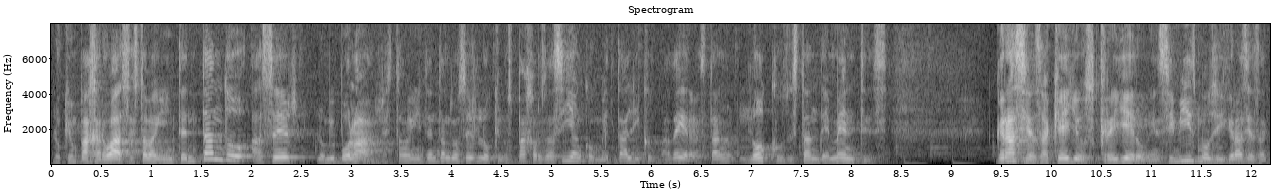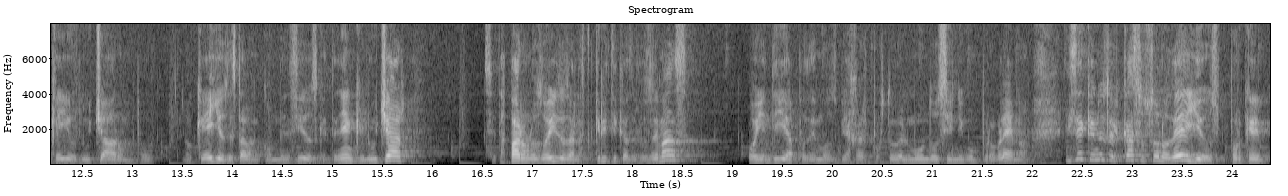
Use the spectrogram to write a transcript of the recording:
lo que un pájaro hace, estaban intentando hacer lo mismo, volar, estaban intentando hacer lo que los pájaros hacían con metal y con madera, están locos, están dementes. Gracias a que ellos creyeron en sí mismos y gracias a que ellos lucharon por lo que ellos estaban convencidos que tenían que luchar, se taparon los oídos a las críticas de los demás, hoy en día podemos viajar por todo el mundo sin ningún problema. Y sé que no es el caso solo de ellos, porque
